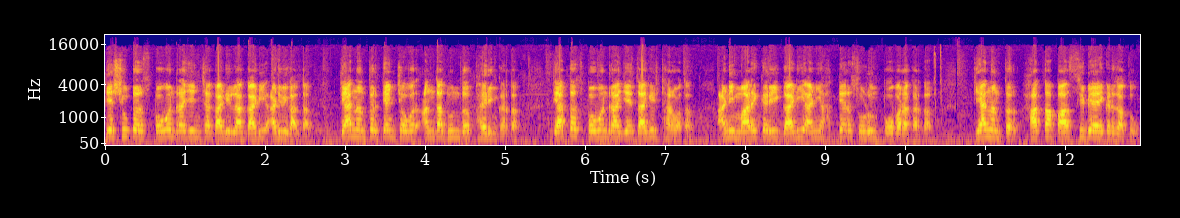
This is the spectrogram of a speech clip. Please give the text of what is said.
ते शूटर्स पवनराजेंच्या गाडीला गाडी आडवी घालतात. त्यानंतर त्यांच्यावर अंदाधुंद फायरिंग करतात. त्यातच पवनराजे जागीच ठरवतात आणि मारेकरी गाडी आणि हत्यार सोडून पोबारा करतात. त्यानंतर हा तपास सीबीआयकडे जातो.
